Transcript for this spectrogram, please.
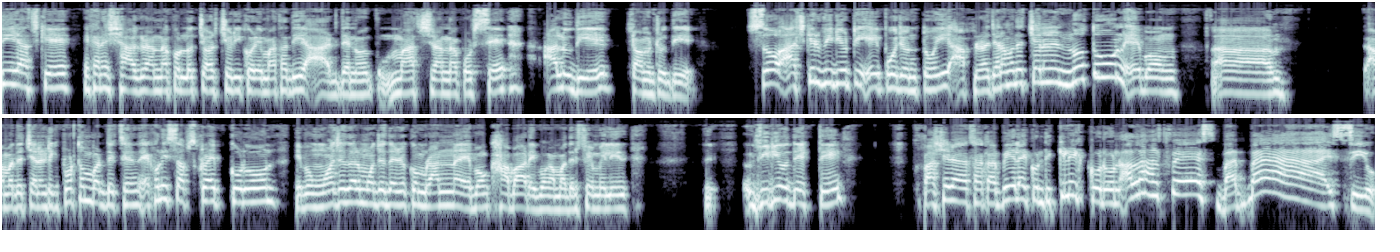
দিয়ে আজকে এখানে শাক রান্না করল চচ্চড়ি করে মাথা দিয়ে আর দেন মাছ রান্না করছে, আলু দিয়ে, টমেটো দিয়ে। সো আজকের ভিডিওটি এই পর্যন্তই। আপনারা যারা আমাদের চ্যানেলে নতুন এবং আমাদের চ্যানেলটিকে প্রথমবার দেখছেন, এখনই সাবস্ক্রাইব করুন এবং মজাদার মজাদার এরকম রান্না এবং খাবার এবং আমাদের ফ্যামিলির ভিডিও দেখতে পাশে থাকা বেল আইকনটি ক্লিক করুন। আল্লাহ হাফেজ। বাই বাই। সি ইউ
